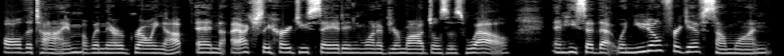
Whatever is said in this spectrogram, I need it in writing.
all the time when they were growing up. And I actually heard you say it in one of your modules as well. And he said that when you don't forgive someone,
